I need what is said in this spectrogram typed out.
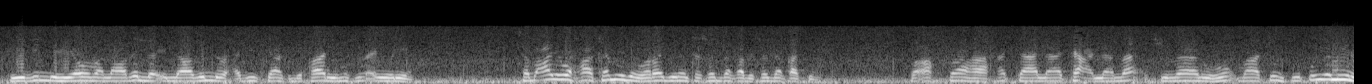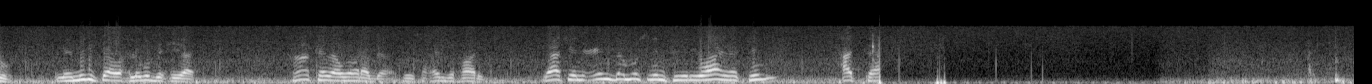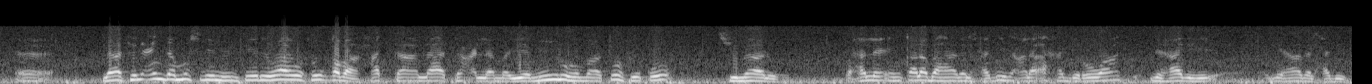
fii dilihi yowma laa dila ilaa dilu xadiidkaas bukhaariyi muslim ay wariyeen sabcadii waxaa ka mida warajulin tasadaqa bisadaqatin faakfaahaa xataa laa taclama shimaaluhu maa tunfiqu yamiinuhu ile midigtaa wax lagu bixiyaa haakada warada fii saxiix bukhaari laakin cinda muslim fii riwaayatin xataa laakin cinda muslimin fii riwaaya wuxuu qabaa xataa laa taclama yamiinuhu maa tunfiqu shimaaluhu waxaa le inqalaba hada alxadiid calaa axadi ruwaat lihadihi lihada alxadiid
